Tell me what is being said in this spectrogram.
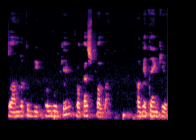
সো আমরা তো বিগফল রূপে প্রকাশ করলাম ওকে থ্যাংক ইউ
